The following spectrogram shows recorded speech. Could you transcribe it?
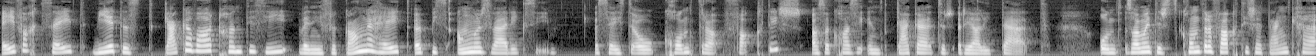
einfach gesagt, wie das die Gegenwart könnte sein, wenn in der Vergangenheit etwas anderes wäre gewesen. Es heisst auch kontrafaktisch, also quasi entgegen der Realität. Und somit ist das kontrafaktische Denken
